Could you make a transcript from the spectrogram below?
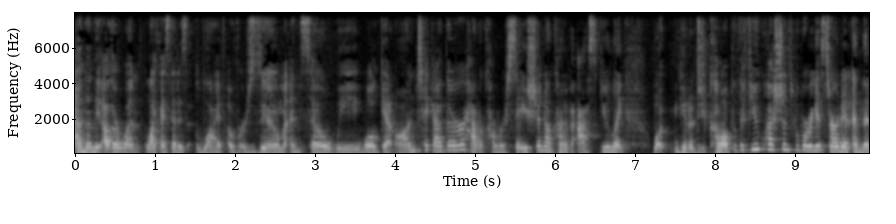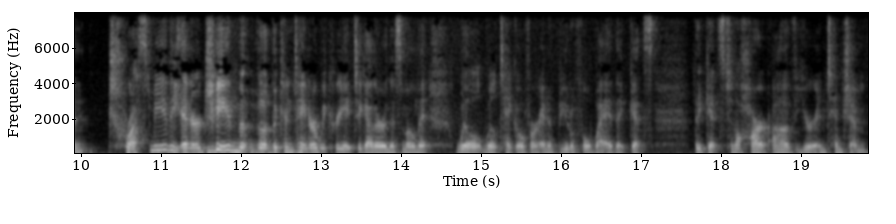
And then the other one, like I said, is live over Zoom. And so we will get on together, have a conversation. I'll kind of ask you, like, what, you know, did you come up with a few questions before we get started? And then trust me, the energy, the, the, the container we create together in this moment will will take over in a beautiful way that gets that gets to the heart of your intention.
